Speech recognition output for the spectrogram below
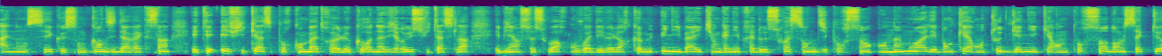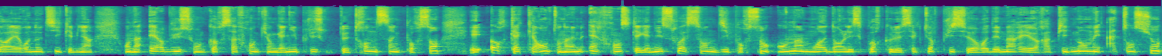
annoncé que son candidat vaccin était efficace pour combattre le coronavirus. Suite à cela, eh bien, ce soir, on voit des valeurs comme Unibail qui ont gagné près de 70% en un mois. Les bancaires ont toutes gagné 40%. Dans le secteur aéronautique, eh bien, on a Airbus ou encore Safran qui ont gagné plus de 35%. Et hors CAC 40, on a même Air France qui a gagné 70% en un mois dans l'espoir que le secteur puisse redémarrer rapidement. Mais attention,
